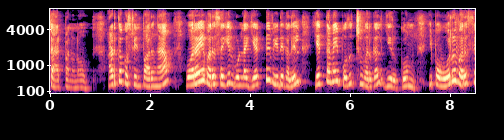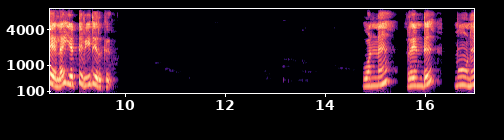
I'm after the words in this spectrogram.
ஷேர் பண்ணணும். அடுத்த கொஸ்டின் பாருங்க. ஒரே வரிசையில் உள்ள எட்டு வீடுகளில் எத்தனை பொதுச்சுவர்கள் இருக்கும்? இப்போ ஒரு வரிசையில எட்டு வீடு இருக்கு. ஒன்று ரெண்டு மூணு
